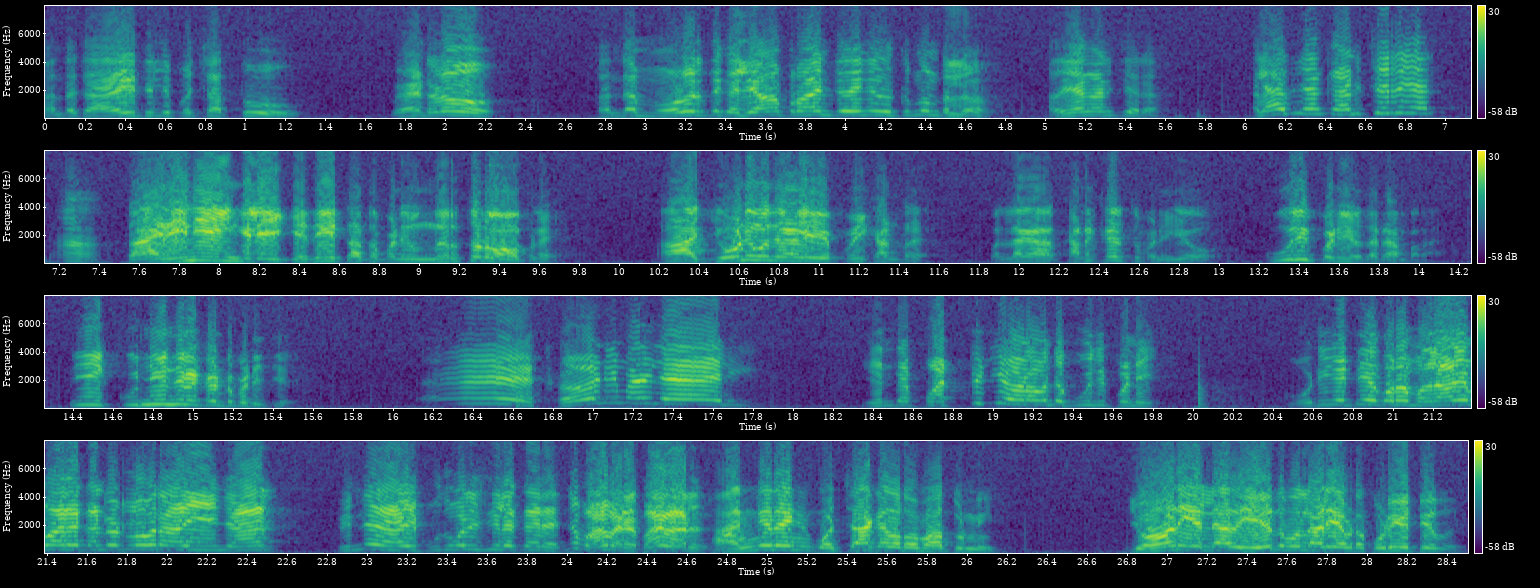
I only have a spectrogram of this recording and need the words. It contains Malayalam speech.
തന്റെ ചായ കിട്ടില്ല ഇപ്പൊ ചത്തു. വേണ്ടടോ തന്റെ മോളെടുത്ത് കല്യാണപ്രായം കഴിഞ്ഞ് നിൽക്കുന്നുണ്ടല്ലോ. അത് ഞാൻ കാണിച്ചു തരാം. അല്ല അത് ഞാൻ കാണിച്ചു തരാം ഞാൻ. ആ. താൻ ഇനിയെങ്കിലും ഈ ഗതി പണി ഒന്ന് നിർത്തണോ മാപ്പിളെ. ആ ജോണി മുതലാളിയെ പോയി കണ്ട്. വല്ല കണക്കെടുത്ത് പണിയോ കൂലിപ്പണിയോ തരാൻ പറ. നീ കുഞ്ഞുഞ്ഞിനെ കെട്ട് പഠിക്ക്. ഏയ്, കേണി മുതലാളി. എന്റെ പട്ടിക്ക് വേണം അവന്റെ കൂലിപ്പണി? കൊടി കെട്ടിയ കുറെ മുതലാളിമാരെ കണ്ടിട്ടുള്ളവരായി ഞാൻ. പിന്നെ ആയി പുതുമണി ശീലക്കാരൻ. അങ്ങനെ അങ്ങ് കൊച്ചാക്കാതോ മാത്തുണ്ണി? ജോണി അല്ലാതെ ഏത് മുതലാളി അവിടെ കൊടി കെട്ടിയത്?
